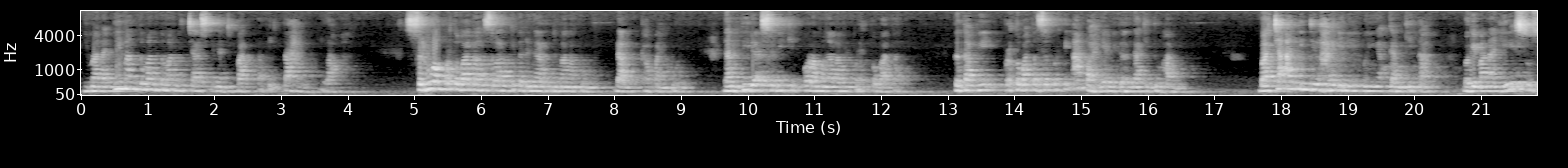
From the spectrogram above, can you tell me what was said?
di mana iman teman-teman dicas dengan cepat tapi tahan lama. Seruang pertobatan selalu kita dengar di mana pun dan kapan pun dan tidak sedikit orang mengalami pertobatan. Tetapi pertobatan seperti apa yang dikehendaki Tuhan? Bacaan Injil hari ini mengingatkan kita bagaimana Yesus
